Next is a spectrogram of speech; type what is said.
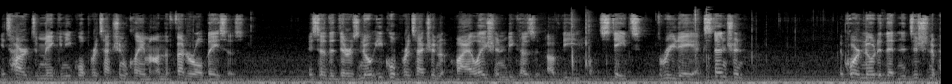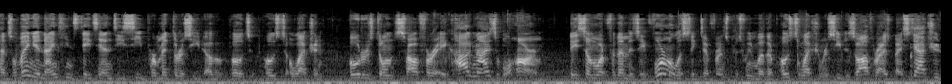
it's hard to make an equal protection claim on the federal basis. They said that there is no equal protection violation because of the state's three day extension. The court noted that in addition to Pennsylvania, 19 states and D.C. permit the receipt of votes post election. Voters don't suffer a cognizable harm based on what for them is a formalistic difference between whether post election receipt is authorized by statute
